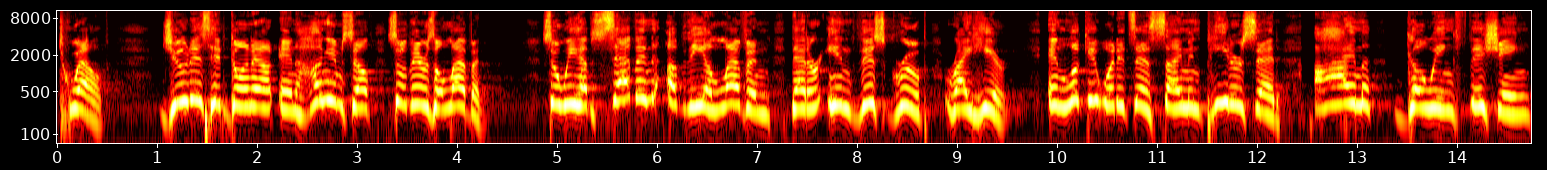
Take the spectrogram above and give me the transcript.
Twelve. Judas had gone out and hung himself, so there's 11. So we have seven of the 11 that are in this group right here. And look at what it says. Simon Peter said, I'm going fishing.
